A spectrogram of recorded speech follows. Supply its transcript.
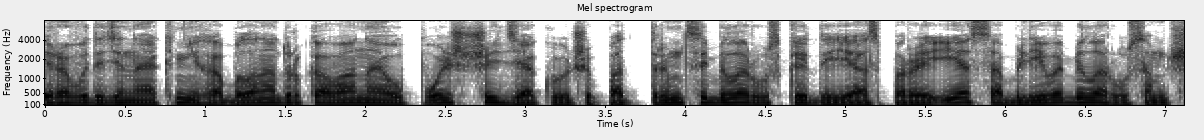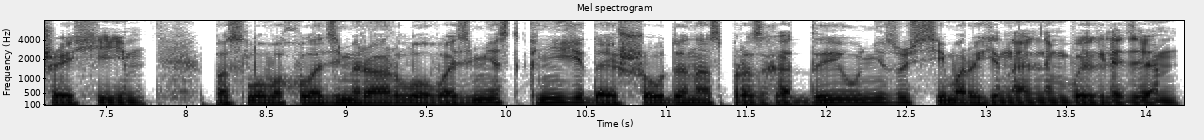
перавыдадзеная кніга была надрукаваная ў польшчы дзякуючы падтрымцы беларускай дыяспары і асабліва беларусам чэхіі. Па словах владимира орлова змест кнігі дайшоў да нас праз гады ў не зусім арыгінальным выглядзе.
